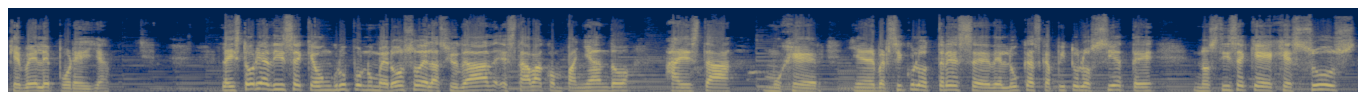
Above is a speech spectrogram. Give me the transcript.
que vele por ella. La historia dice que un grupo numeroso de la ciudad estaba acompañando a esta mujer. Y en el versículo 13 de Lucas capítulo 7 nos dice que Jesús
